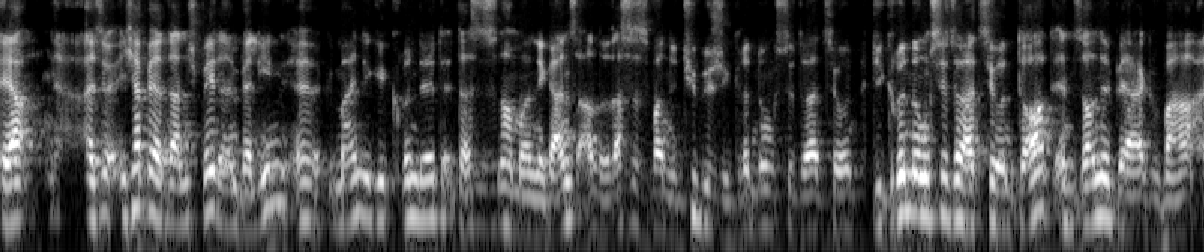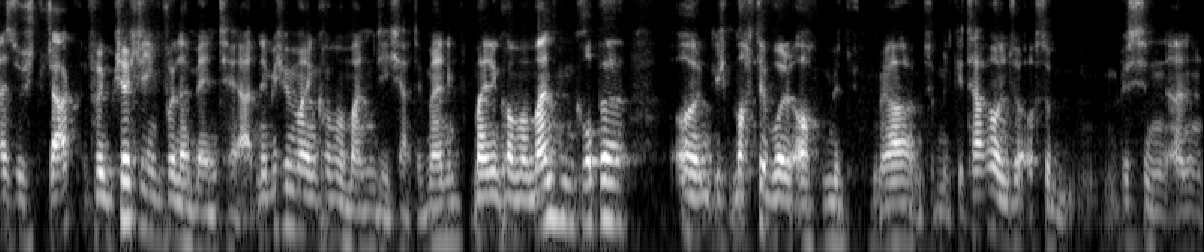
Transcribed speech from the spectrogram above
Ja, also ich habe ja dann später in Berlin äh, Gemeinde gegründet. Das ist nochmal eine ganz andere, das ist, war eine typische Gründungssituation. Die Gründungssituation dort in Sonneberg war also stark vom kirchlichen Fundament her, nämlich mit meinen Konformanten, die ich hatte. Meine, meine Konformantengruppe und ich machte wohl auch mit, ja, so mit Gitarre und so auch so bisschen an,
